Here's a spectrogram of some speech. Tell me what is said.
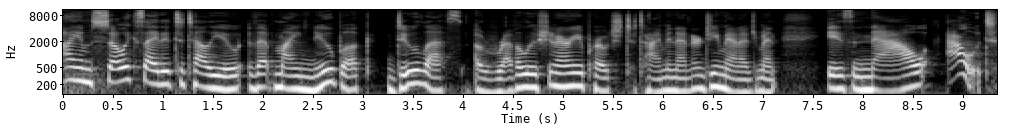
I am so excited to tell you that my new book, Do Less A Revolutionary Approach to Time and Energy Management, is now out.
